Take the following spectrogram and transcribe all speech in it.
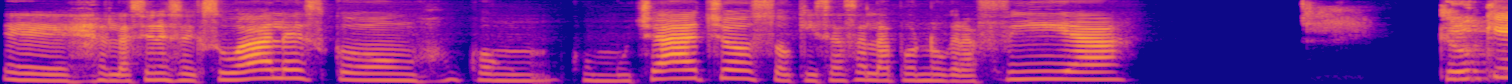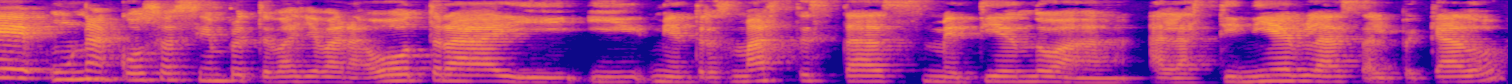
eh, relaciones sexuales con, con, muchachos o quizás a la pornografía. Creo que una cosa siempre te va a llevar a otra y, mientras más te estás metiendo a, a las tinieblas, al pecado,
